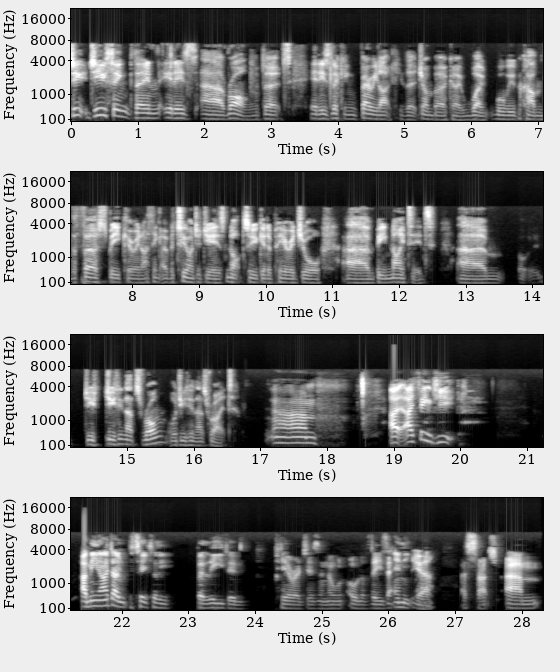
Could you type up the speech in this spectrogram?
Do do you think then it is uh, wrong that it is looking very likely that John Bercow won't will become the first speaker in I think over 200 years not to get a peerage or uh, be knighted? Um, do you do you think that's wrong or do you think that's right? Um, I I think you. I mean, I don't particularly believe in peerages and all all of these any yeah. As such. Um,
